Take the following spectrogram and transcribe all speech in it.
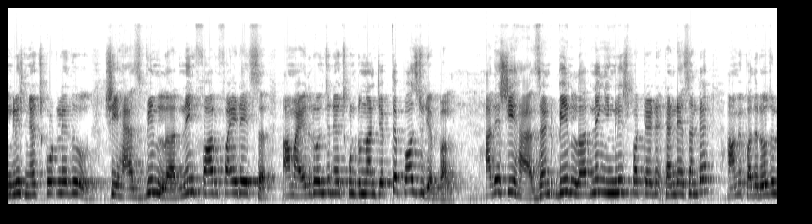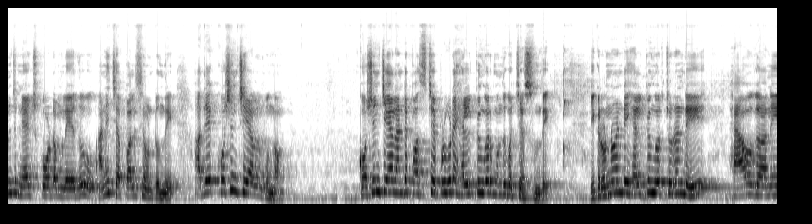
ఇంగ్లీష్ నేర్చుకోవట్లేదు. She has been learning for five days ఆమె ఐదు రోజుల నుంచి నేర్చుకుంటుందని చెప్తే పాజిటివ్ చెప్పాలి. అదే she hasn't been learning English for ten ten days అంటే ఆమె పది రోజుల నుంచి నేర్చుకోవడం లేదు అని చెప్పాల్సి ఉంటుంది. అదే క్వశ్చన్ చేయాలనుకుందాం. క్వశ్చన్ చేయాలంటే ఫస్ట్ ఎప్పుడు కూడా హెల్పింగ్ వర్ ముందుకు వచ్చేస్తుంది. ఇక్కడ ఉన్నటువంటి హెల్పింగ్ వర్ చూడండి హ్యావ్ కానీ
